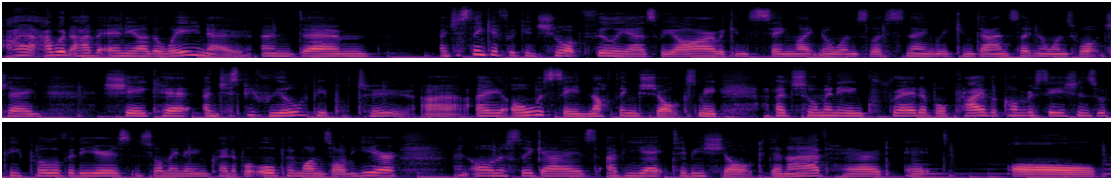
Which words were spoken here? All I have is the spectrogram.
I, I wouldn't have it any other way now. And um, I just think if we can show up fully as we are, we can sing like no one's listening, we can dance like no one's watching, shake it, and just be real with people too. I, I always say nothing shocks me. I've had so many incredible private conversations with people over the years, and so many incredible open ones on here. And honestly, guys, I've yet to be shocked, and I have heard it all.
